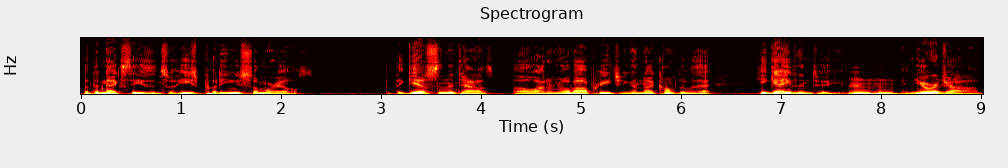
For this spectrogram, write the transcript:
with the next season. So He's putting you somewhere else. But the gifts and the talents, oh, I don't know about preaching. I'm not comfortable with that. He gave them to you. Mm-hmm. And your job,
